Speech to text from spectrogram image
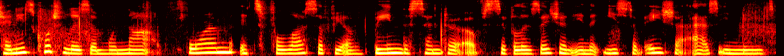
Chinese culturalism would not form its philosophy of being the center of civilization in the east of Asia as it needs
